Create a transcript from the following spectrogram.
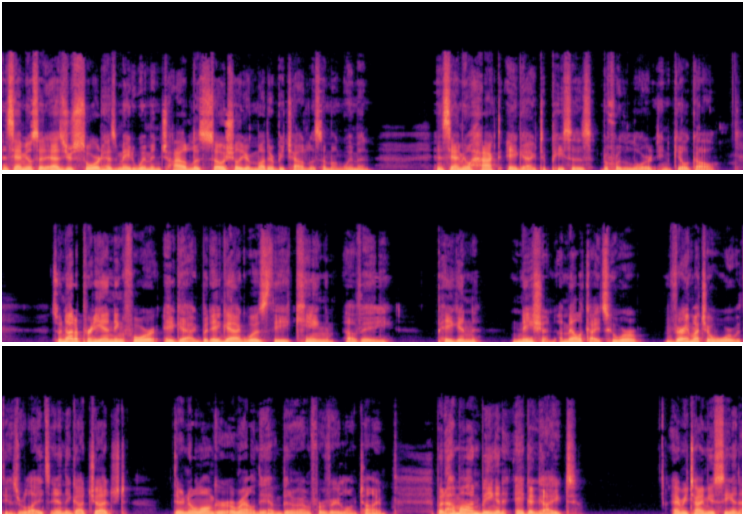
And Samuel said, As your sword has made women childless, so shall your mother be childless among women. And Samuel hacked Agag to pieces before the Lord in Gilgal. So, not a pretty ending for Agag, but Agag was the king of a pagan nation, Amalekites, who were very much at war with the Israelites and they got judged. They're no longer around. They haven't been around for a very long time. But Haman being an Agagite, every time you see an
